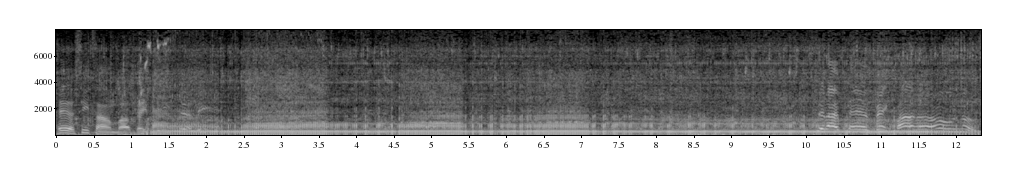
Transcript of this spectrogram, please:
hell she talking about, baby. Yeah, I pass back by her? I don't know.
